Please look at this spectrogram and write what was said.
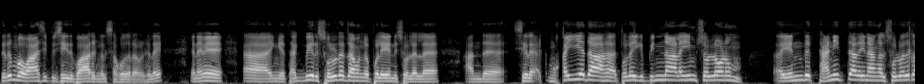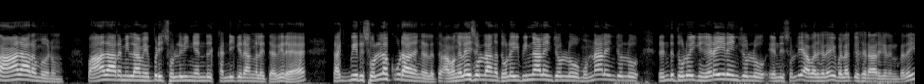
திரும்ப வாசிப்பு செய்து பாருங்கள் சகோதரர்களே. எனவே இங்கே தக்பீர் சொல்கிறது அவங்க பிள்ளைன்னு சொல்லலை. அந்த சில முகையதாக தொலைக்கு பின்னாலையும் சொல்லணும். என்று தனித்து அதை நாங்கள் சொல்வதற்கு ஆதாரம் வேணும். இப்போ ஆதாரம் இல்லாமல் எப்படி சொல்லுவீங்க என்று கண்டிக்கிறாங்களே தவிர தக்பீர் சொல்லக்கூடாதுங்கிறது அவங்களே சொல்லாங்க தொலை பின்னாலையும் சொல்லு முன்னாலையும் சொல்லு ரெண்டு தொலைக்கும் இடையிலையும் சொல்லு என்று சொல்லி அவர்களே விளக்குகிறார்கள் என்பதை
